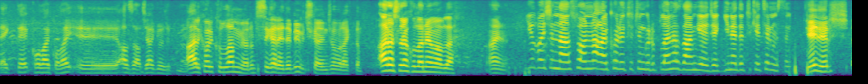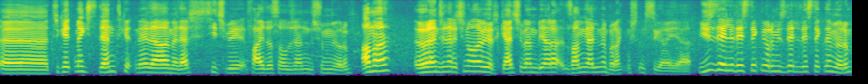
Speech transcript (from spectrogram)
pek de kolay kolay e, azalacağı gözükmüyor. Alkol kullanmıyorum. Sigarayı da bir buçuk ay önce bıraktım. Ara sıra kullanıyorum abla. Aynen. Yılbaşından sonra alkol ve tütün gruplarına zam gelecek. Yine de tüketir misin? Gelir, eee, tüketmek isteyen tüketmeye devam eder. Hiçbir faydası olacağını düşünmüyorum. Ama öğrenciler için olabilir. Gerçi ben bir ara zam geldiğinde bırakmıştım sigarayı ya. %50 destekliyorum, %50 desteklemiyorum.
